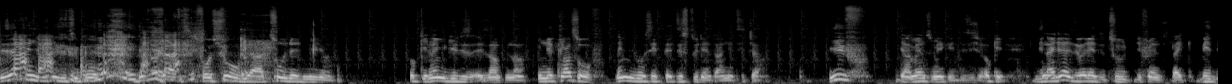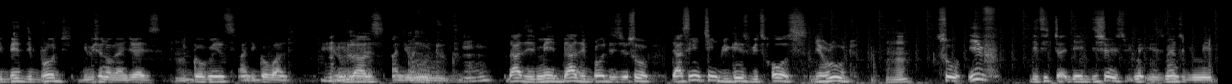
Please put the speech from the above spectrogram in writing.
they said change begins with you, but they know that for sure we are 200 million. Okay, let me give this example now. In a class of, let me even say 30 students and a teacher, if they are meant to make a decision, okay, the Nigeria is divided into two different, like the, the broad division of Nigeria is the government and the governed, the Mm-hmm. rulers and the mm-hmm. ruled. Mm-hmm. That's the main, that's the broad decision. So they are saying change begins with us, the ruled. So if the teacher, the decision is, is meant to be made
